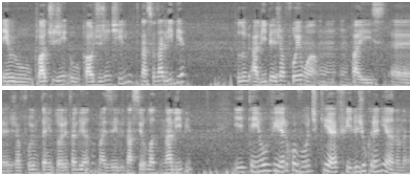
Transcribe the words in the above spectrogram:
Tem o Claudio, o Claudio Gentili, que nasceu na Líbia. Tudo, a Líbia já foi uma, um, um, país, é, já foi um território italiano, mas ele nasceu lá na Líbia. E tem o Viero Kovod, que é filho de ucraniano. Né?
